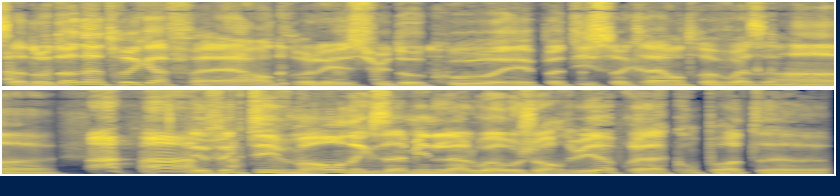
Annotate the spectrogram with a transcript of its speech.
Ça nous donne un truc à faire entre les sudoku et petits secrets entre voisins. Euh, effectivement, on examine la loi aujourd'hui après la compote. Euh,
